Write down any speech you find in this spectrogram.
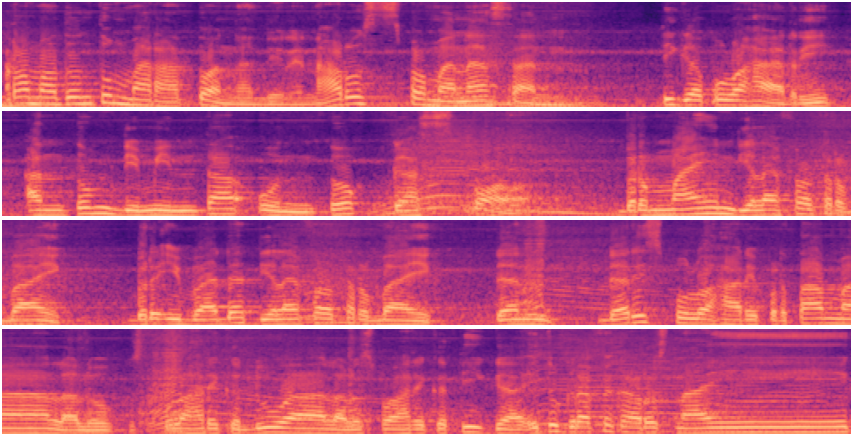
Ramadan tuh maraton hadirin, harus pemanasan. 30 hari antum diminta untuk gaspol, bermain di level terbaik, beribadah di level terbaik. Dan dari 10 hari pertama, lalu 10 hari kedua, lalu 10 hari ketiga, itu grafik harus naik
